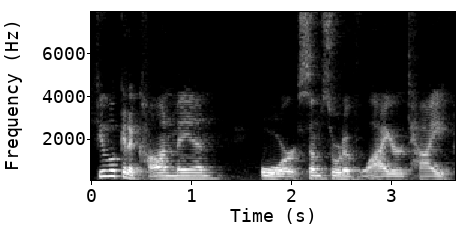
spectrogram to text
If you look at a con man or some sort of liar type,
